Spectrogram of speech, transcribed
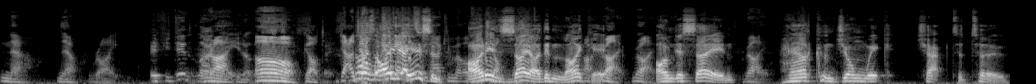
No, no, right. If you didn't like right. it, you know. oh God. I No, don't I, want to get I- listen, I didn't John say Wick. I didn't like Right, it. Right, right. I'm just saying, Right. how can John Wick Chapter 2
